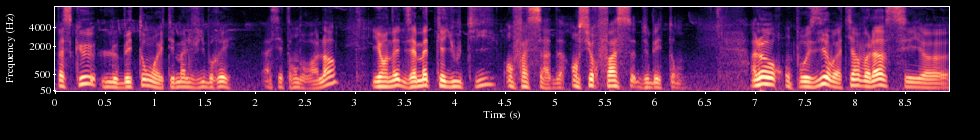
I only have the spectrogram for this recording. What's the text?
parce que le béton a été mal vibré à cet endroit-là, et on a des amas de cailloutis en façade, en surface de béton. Alors on peut se dire, bah, tiens voilà, euh,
